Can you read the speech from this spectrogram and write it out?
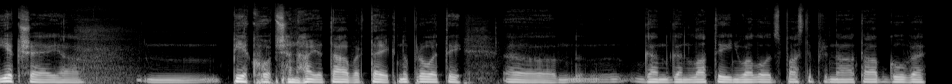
iekšējā mm, piekopšanā, ja tā var teikt, nu, proti uh, gan, gan latīņu valodas pastiprināta apguve,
